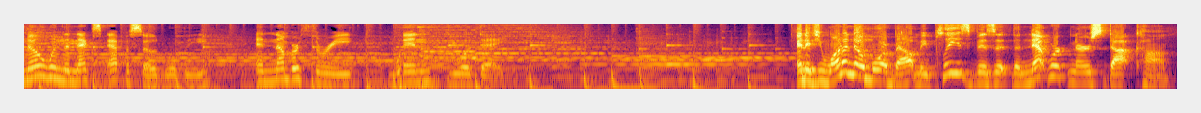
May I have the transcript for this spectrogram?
know when the next episode will be. And number three, win your day. And if you want to know more about me, please visit thenetworknurse.com.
